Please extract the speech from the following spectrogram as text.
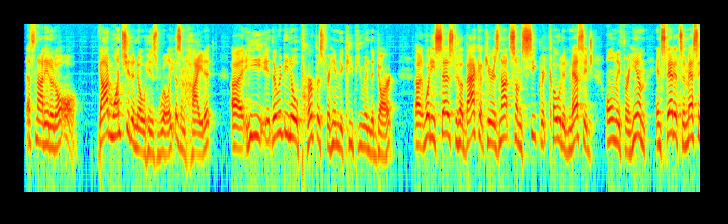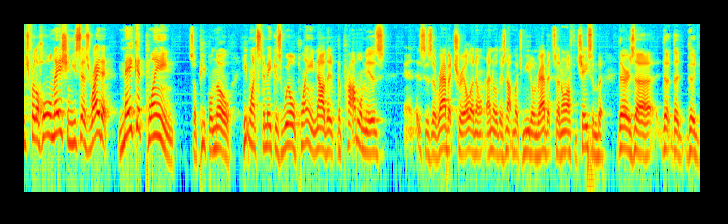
That's not it at all. God wants you to know His will. He doesn't hide it uh, he, there would be no purpose for him to keep you in the dark. Uh, what he says to Habakkuk here is not some secret coded message only for him. Instead, it's a message for the whole nation. He says, write it, make it plain so people know. He wants to make his will plain. Now, the, the problem is, this is a rabbit trail. I don't, I know there's not much meat on rabbits, so I don't often chase them, but there's, uh, the, the, the,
